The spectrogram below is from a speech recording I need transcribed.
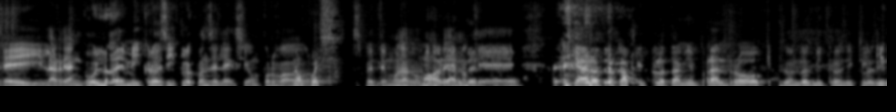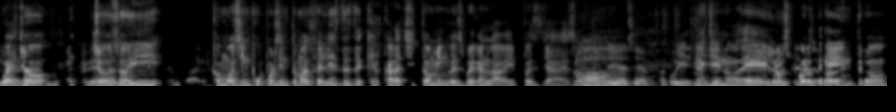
Ey, la Riangulo de microciclo con selección, por favor. No, pues. Respetemos a los de- que Hay que dar otro capítulo también para el robo, que son los microciclos. Igual yo- yo soy- como 5% más feliz desde que el Carachito Domínguez juega en la B, pues ya eso Ah. Sí, es cierto. Uy, me llenó de luz por no- dentro.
